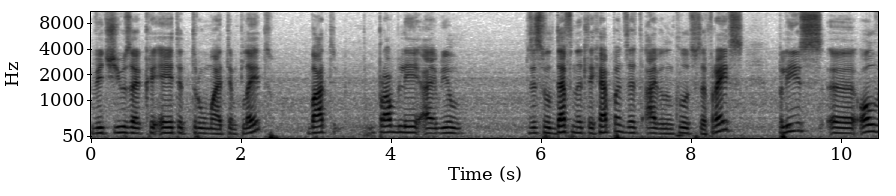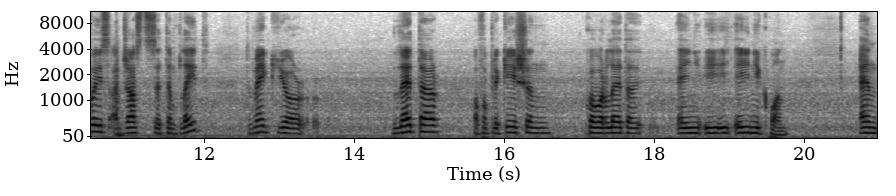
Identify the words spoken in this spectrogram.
which user created through my template but probably I will this will definitely happen that I will include the phrase please uh, always adjust the template to make your letter of application cover letter a, a, a unique one. And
